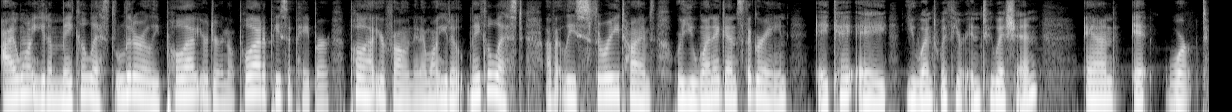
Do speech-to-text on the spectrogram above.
I want you to make a list, literally pull out your journal, pull out a piece of paper, pull out your phone, and I want you to make a list of at least 3 times where you went against the grain, aka you went with your intuition and it worked.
